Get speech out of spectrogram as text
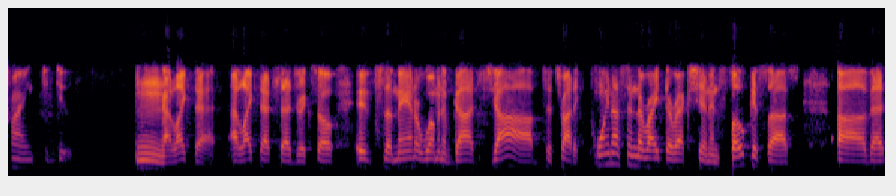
trying to do. Mm, I like that. I like that, Cedric. So it's the man or woman of God's job to try to point us in the right direction and focus us uh, that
